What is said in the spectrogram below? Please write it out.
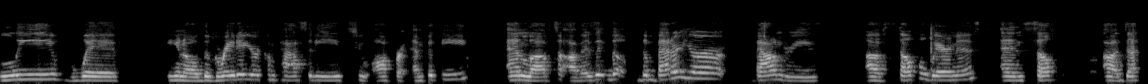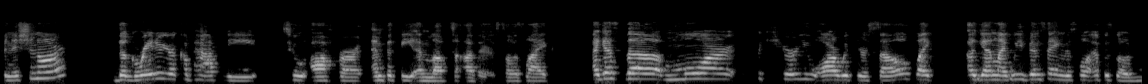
leave with you know the greater your capacity to offer empathy and love to others the, the better your boundaries of self-awareness and self uh, definition are, the greater your capacity to offer empathy and love to others. So it's like, I guess the more secure you are with yourself, like again, like we've been saying this whole episode,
